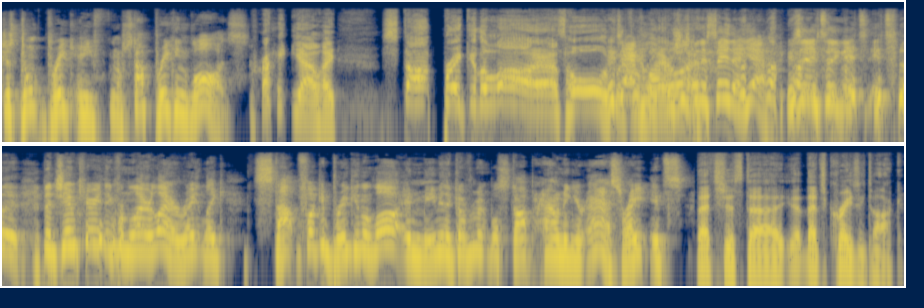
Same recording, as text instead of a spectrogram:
Just don't break any, you know, stop breaking laws. Right? Yeah, like stop breaking the law, asshole. It's Exactly. from Liar, I was just gonna say that. Yeah, it's it's it's it's the the Jim Carrey thing from Liar Liar, right? Like, stop fucking breaking the law, and maybe the government will stop hounding your ass, right? It's That's just uh that's crazy talk.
